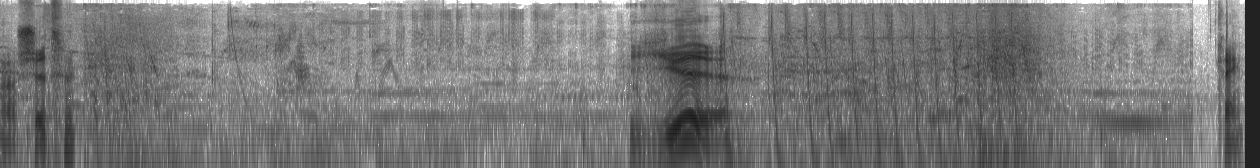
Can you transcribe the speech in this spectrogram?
Oh shit. yeah. Okay.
